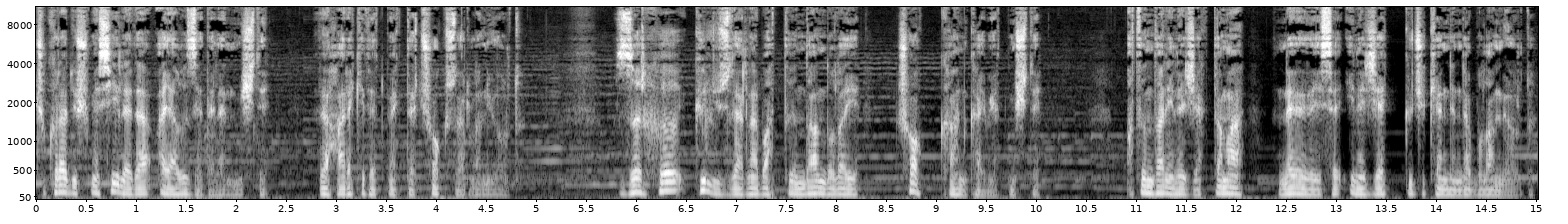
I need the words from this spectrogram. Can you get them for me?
Çukura düşmesiyle de ayağı zedelenmişti ve hareket etmekte çok zorlanıyordu. Zırhı gül yüzlerine battığından dolayı çok kan kaybetmişti. Atından inecekti ama neredeyse inecek gücü kendinde bulamıyordu.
